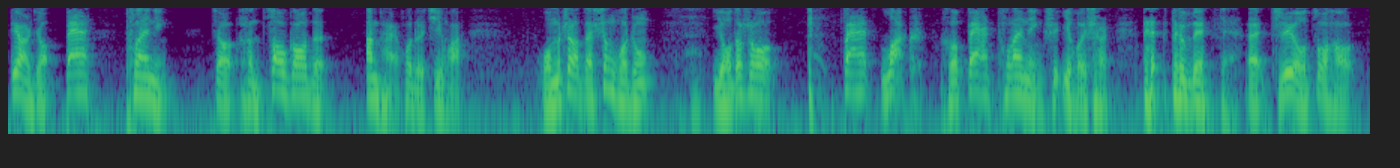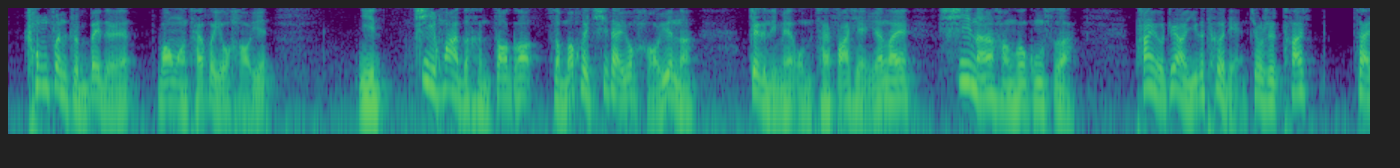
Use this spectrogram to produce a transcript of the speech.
第二叫 bad planning。叫很糟糕的安排或者计划。我们知道，在生活中，有的时候 bad luck 和 bad planning 是一回事儿，对不对？对。呃，只有做好充分准备的人，往往才会有好运。你计划的很糟糕，怎么会期待有好运呢？这个里面我们才发现，原来西南航空公司啊，它有这样一个特点，就是它在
